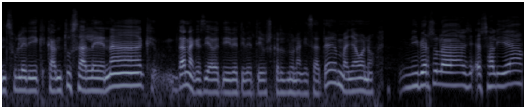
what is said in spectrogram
entzulerik kantu zaleenak, danak ez beti beti beti euskaldunak izaten, baina bueno. Ni bersola salia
